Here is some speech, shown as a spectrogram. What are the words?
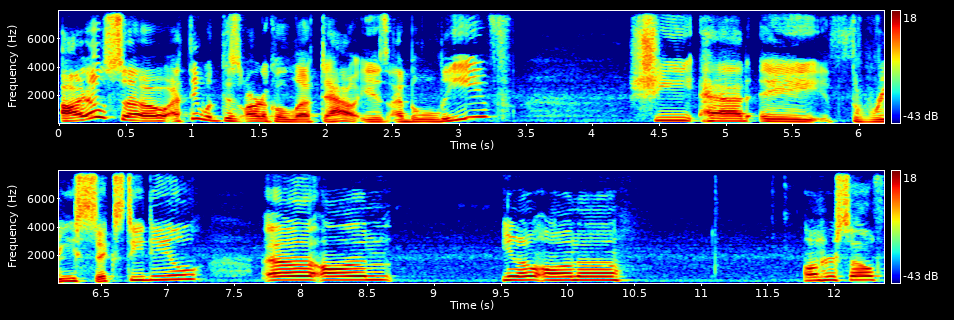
I also I think what this article left out is I believe she had a 360 deal uh, on you know on uh on herself.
